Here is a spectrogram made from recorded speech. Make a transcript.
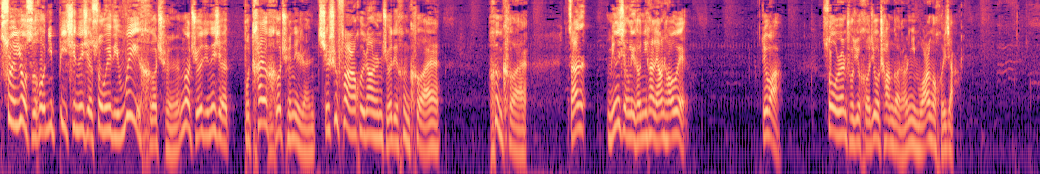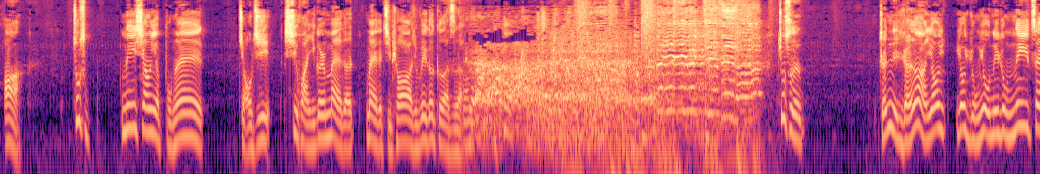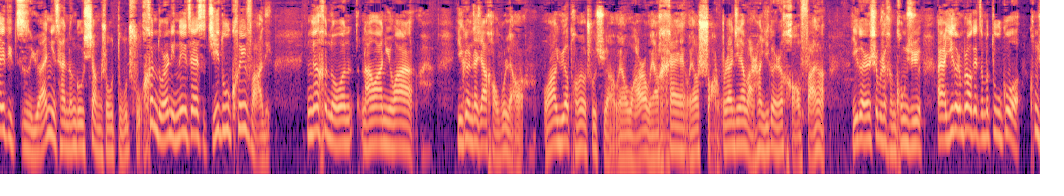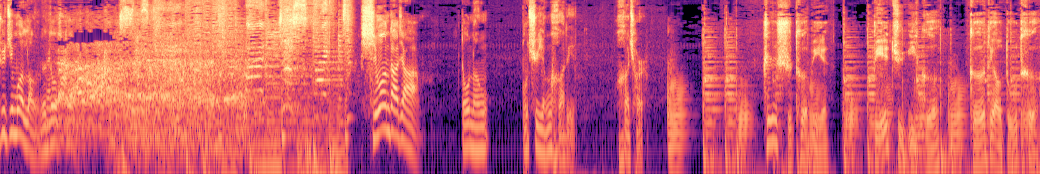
所以有时候你比起那些所谓的伪合群，我觉得那些不太合群的人，其实反而会让人觉得很可爱，很可爱。咱明星里头，你看梁朝伟，对吧？所有人出去喝酒唱歌，他说：“你们玩，我回家。”啊，就是内向也不爱交际，喜欢一个人买个买个机票啊就喂个鸽子。就是真的人啊，要要拥有那种内在的资源，你才能够享受独处。很多人的内在是极度匮乏的。你看很多男娃女娃。一个人在家好无聊，我要约朋友出去啊！我要玩，我要嗨，我要爽，不然今天晚上一个人好烦啊！一个人是不是很空虚？哎呀，一个人不知道该怎么度过，空虚寂寞冷的都。希望大家都能不去迎合的合群儿。真实特别，别具一格，格调独特。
